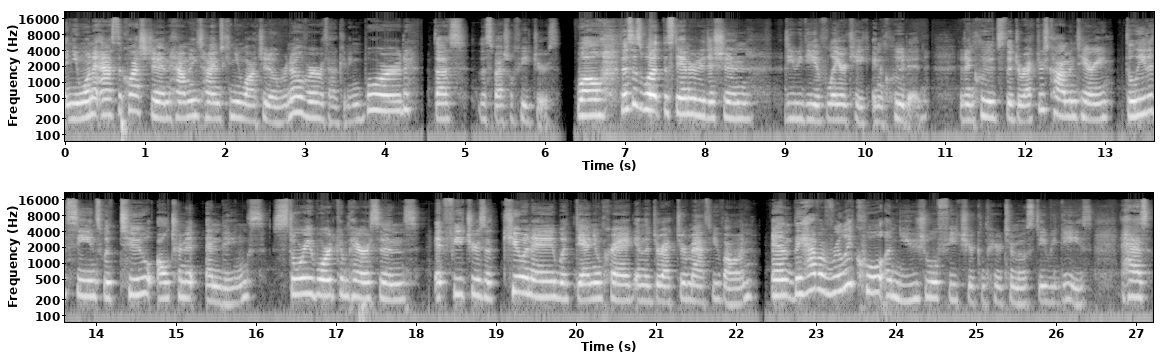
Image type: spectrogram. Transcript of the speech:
And you want to ask the question how many times can you watch it over and over without getting bored? Thus, the special features. Well, this is what the standard edition DVD of Layer Cake included. It includes the director's commentary, deleted scenes with two alternate endings, storyboard comparisons. It features a Q&A with Daniel Craig and the director Matthew Vaughn. And they have a really cool, unusual feature compared to most DVDs. It has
